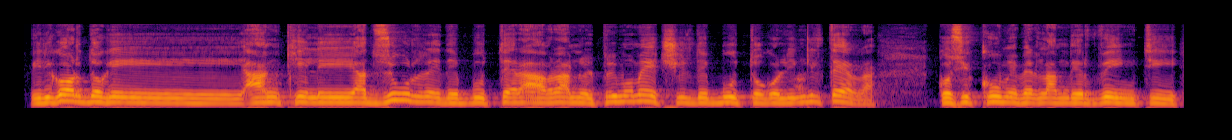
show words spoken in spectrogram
Vi ricordo che anche le azzurre avranno il primo match, il debutto con l'Inghilterra, così come per l'Under 20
